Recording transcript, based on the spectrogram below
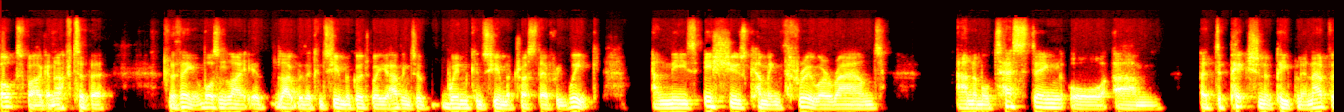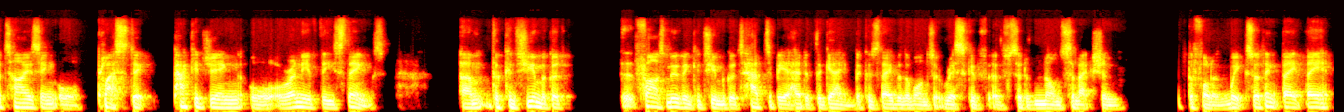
Volkswagen after the the thing. It wasn't like like with the consumer goods where you're having to win consumer trust every week. And these issues coming through around animal testing or um, a depiction of people in advertising or plastic packaging or, or any of these things, um, the consumer good, fast moving consumer goods had to be ahead of the game because they were the ones at risk of, of sort of non selection the following week. So I think they, they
